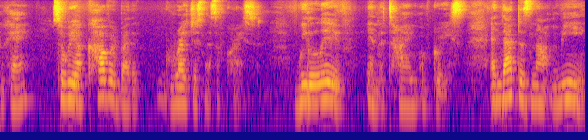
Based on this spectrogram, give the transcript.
Okay? So we are covered by the righteousness of Christ. We live in the time of grace. And that does not mean,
